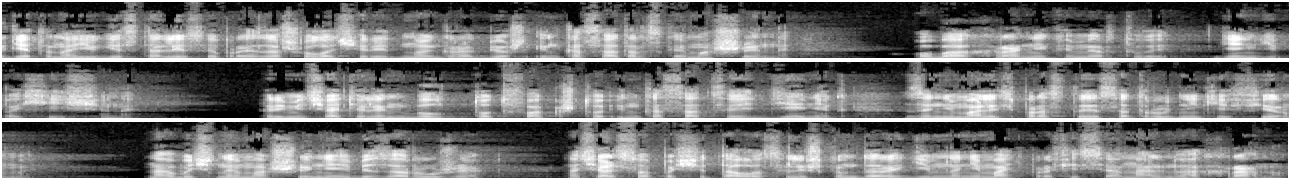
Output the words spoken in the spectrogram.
Где-то на юге столицы произошел очередной грабеж инкассаторской машины. Оба охранника мертвы, деньги похищены. Примечателен был тот факт, что инкассацией денег занимались простые сотрудники фирмы. На обычной машине и без оружия начальство посчитало слишком дорогим нанимать профессиональную охрану.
